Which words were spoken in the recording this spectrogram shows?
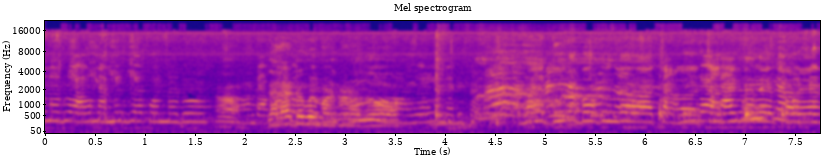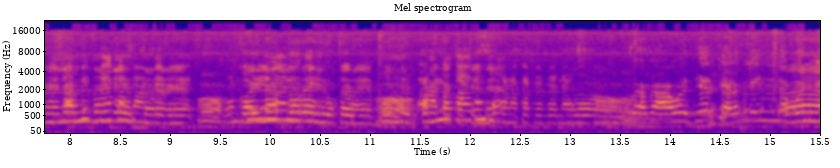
ಬಿಡ್ಕೊಳೋದು ಅವ್ರು ನಮಗ್ ಬೇಕು ಅನ್ನೋದು ಗಲಾಟೆಗಳು ಮಾಡ್ಕೊಳೋದು ಎಲ್ಲ ನಡೀತದೆ. ದೂರ ಬರ್ದಿಂದ ನಮಗ್ ಬೇಕು ಮಾಡ್ತಾರೆ ಇರ್ತಾರೆ. ಬಂದು ನಾವು. ಇವಾಗ ಅವತ್ತೇ ಬಂದ್.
